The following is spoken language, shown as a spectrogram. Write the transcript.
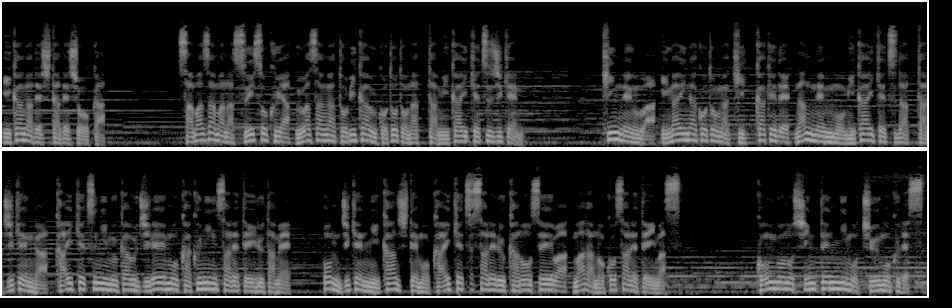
いかがでしたでしょうか様々な推測や噂が飛び交うこととなった未解決事件。近年は意外なことがきっかけで何年も未解決だった事件が解決に向かう事例も確認されているため、本事件に関しても解決される可能性はまだ残されています。今後の進展にも注目です。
